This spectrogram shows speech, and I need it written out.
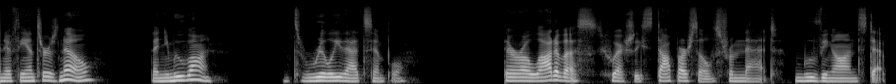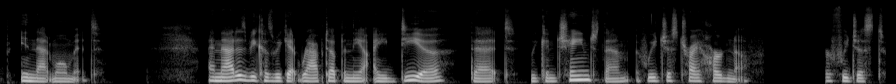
And if the answer is no, then you move on. It's really that simple. There are a lot of us who actually stop ourselves from that moving on step in that moment. And that is because we get wrapped up in the idea that we can change them if we just try hard enough or if we just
